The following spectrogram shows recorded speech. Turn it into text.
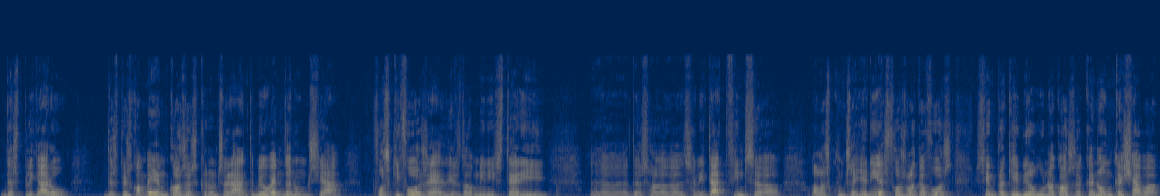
d'explicar-ho. Després, quan veiem coses que no ens agraden, també ho vam denunciar, fos qui fos, eh, des del Ministeri eh, de Sanitat fins a, a les conselleries, fos la que fos, sempre que hi havia alguna cosa que no encaixava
